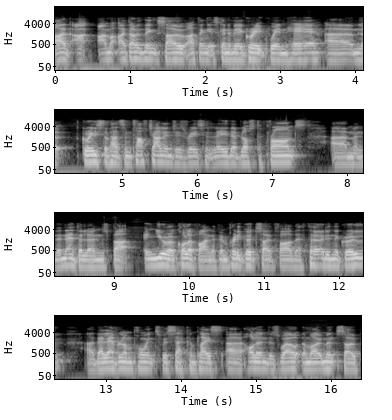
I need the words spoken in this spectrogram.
I, I, I'm, I don't think so. I think it's going to be a Greek win here. Um, look, Greece have had some tough challenges recently. They've lost to France um, and the Netherlands, but in Euro qualifying, they've been pretty good so far. They're third in the group. Uh, they're level on points with second place uh, Holland as well at the moment. So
